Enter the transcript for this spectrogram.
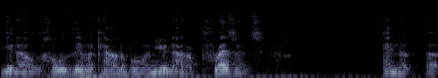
you know, hold them accountable. And you're not a presence and the, a,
